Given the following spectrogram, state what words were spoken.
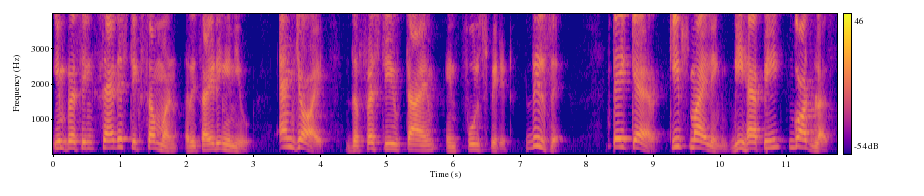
impressing sadistic someone residing in you. Enjoy the festive time in full spirit. Dil se. Take care. Keep smiling. Be happy. God bless.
